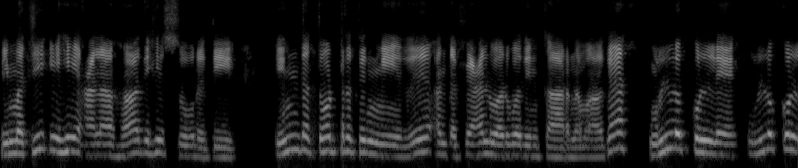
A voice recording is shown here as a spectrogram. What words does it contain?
இம்மஜிஹி அலா சூரதி. இந்த தோற்றத்தின் மீது அந்த ஃபேல் வருவதின் காரணமாக உள்ளுக்குள்ளே உள்ளுக்குள்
